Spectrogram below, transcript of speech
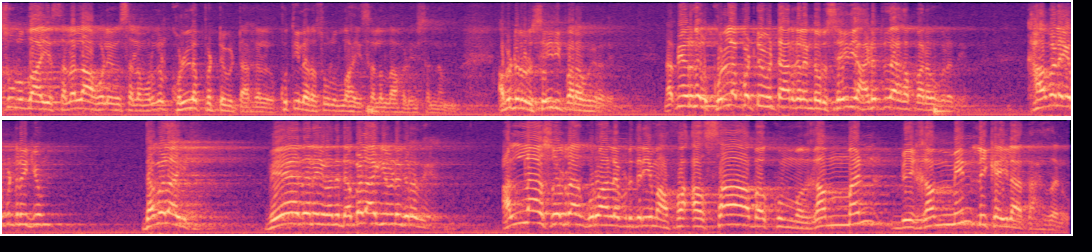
ரசூலுல்லாஹி ஸல்லல்லாஹு அலைஹி வஸல்லம் அவர்கள் கொல்லப்பட்டு விட்டார்கள். குத்தில ரசூலுல்லாஹி ஸல்லல்லாஹு அலைஹி வஸல்லம். அப்படின்ற ஒரு செய்தி பரவுகிறது. நபியர்கள் கொல்லப்பட்டு விட்டார்கள் என்ற ஒரு செய்தி அடுத்ததாக பரவுகிறது. கவலை எப்படி இருக்கும்? டபுள் ஆகி வேதனை வந்து டபுள் ஆகி விடுகிறது. அல்லாஹ் சொல்றான் குர்ஆன்ல எப்படி தெரியுமா? ஃபஅஸாபகும் கம்மன் பிகம்மின் லிகைலா தஹ்சனு.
